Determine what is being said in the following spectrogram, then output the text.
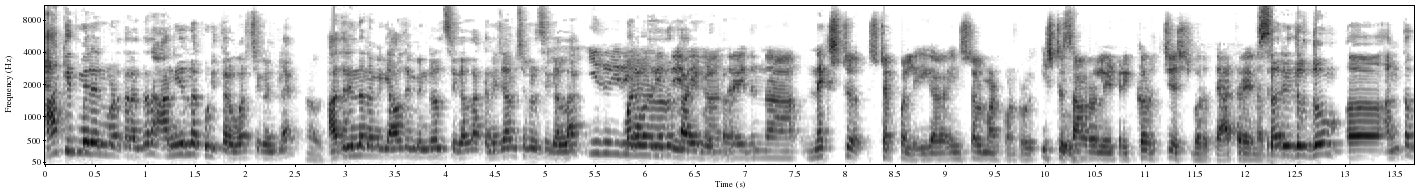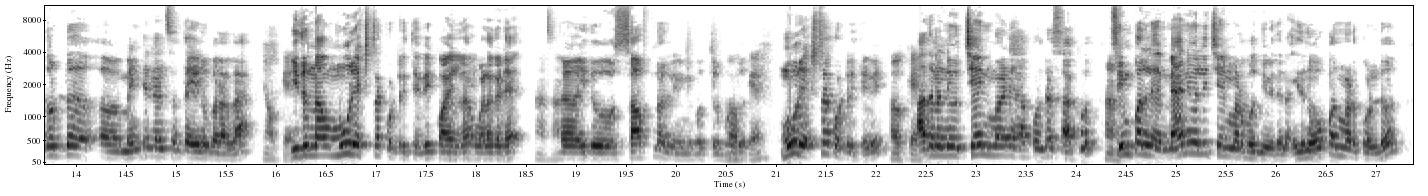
ಹಾಕಿದ್ಮೇಲೆ ಏನ್ ಮಾಡ್ತಾರೆ ಅಂದ್ರೆ ಆ ನೀರ್ನ ಕುಡಿತಾರೆ ವರ್ಷ ಗಂಟ್ಲೆ ಅದರಿಂದ ನಮಗೆ ಯಾವ್ದೇ ಮಿನರಲ್ ಸಿಗಲ್ಲ ಖನಿಜಾಂಶಗಳು ಸಿಗಲ್ಲ. ಇದನ್ನ ನೆಕ್ಸ್ಟ್ ಸ್ಟೆಪ್ ಅಲ್ಲಿ ಈಗ ಇನ್ಸ್ಟಾಲ್ ಮಾಡ್ಕೊಂಡ್ರು ಇಷ್ಟು ಸಾವಿರ ಲೀಟರ್ ಖರ್ಚು ಎಷ್ಟು ಬರುತ್ತೆ? ಆತರ ಏನಾದ್ರು ಸರ್ ಇದ್ರದ್ದು ಆ, ಅಂತ ದೊಡ್ಡ ಮೇಂಟೆನೆನ್ಸ್ ಅಂತ ಏನು ಬರಲ್ಲ. ಇದನ್ನ ಇದು ನಾವು ಮೂರ್ ಎಕ್ಸ್ಟ್ರಾ ಕೊಟ್ಟಿರ್ತೀವಿ ಕಾಯಿಲ್ನ ಒಳಗಡೆ. ಆ, ಇದು ಸಾಫ್ಟ್ವೇರ್ ನಿಮಗೆ ಗೊತ್ತಿರ್ಬೋದು. ಓಕೆ ಮೂರ್ ಎಕ್ಸ್ಟ್ರಾ ಕೊಟ್ಟಿರ್ತೀವಿ. ಅದನ್ನ ನೀವು ಚೇಂಜ್ ಮಾಡಿ ಹಾಕೊಂಡ್ರೆ ಸಾಕು. ಸಿಂಪಲ್ ಮ್ಯಾನ್ಯುವಲಿ ಚೇಂಜ್ ಮಾಡಬಹುದು ನೀವು ಇದನ್ನ. ಇದನ್ನ ಓಪನ್ ಮಾಡ್ಕೊಂಡು.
